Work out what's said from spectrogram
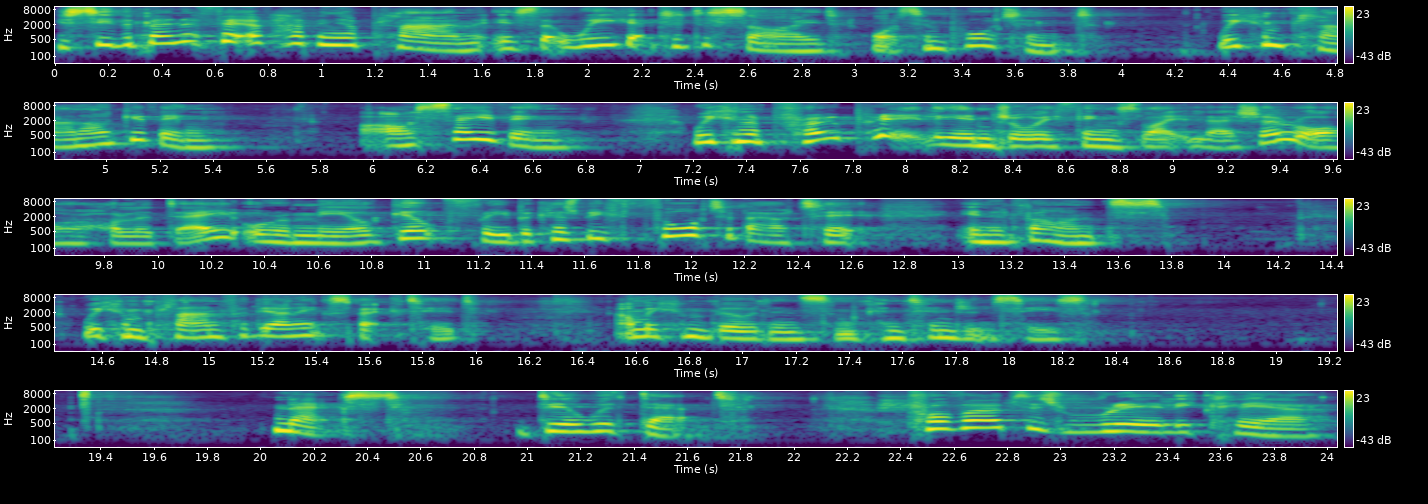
You see, the benefit of having a plan is that we get to decide what's important. We can plan our giving, our saving. We can appropriately enjoy things like leisure or a holiday or a meal guilt free because we've thought about it in advance. We can plan for the unexpected and we can build in some contingencies. Next, deal with debt. Proverbs is really clear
